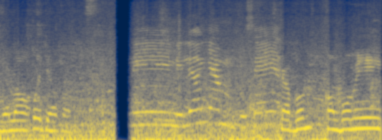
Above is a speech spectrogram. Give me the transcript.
เดี๋ยวรอก๋วยเตี๋ยวก่อนนี่มีเรื่องยำพิเศษครับผมของผมเอง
